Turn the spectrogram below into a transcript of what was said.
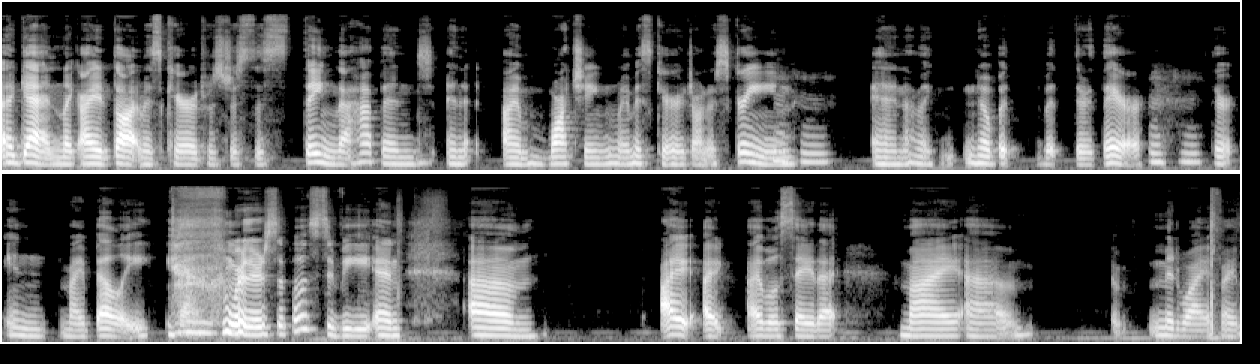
again, like I had thought miscarriage was just this thing that happened and I'm watching my miscarriage on a screen Mhm. and I'm like, no, but but they're there. Mhm. They're in my belly Yeah. where they're supposed to be. And um I I I will say that my um midwife, my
